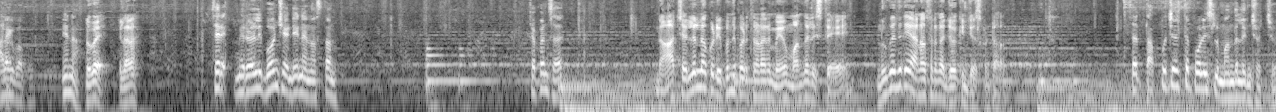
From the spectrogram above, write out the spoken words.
అలాగే బాబు. నేనా? నువ్వే ఇలా రా. సరే మీరు వెళ్ళి భోంచేయండి చేయండి నేను వస్తాను. చెప్పండి సార్. నా చెల్లెల్లో ఒకటి ఇబ్బంది పెడుతున్నాడని మేము మందలిస్తే నువ్వెందుకే అనవసరంగా జోక్యం చేసుకుంటావు? సార్ తప్పు చేస్తే పోలీసులు మందలించవచ్చు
